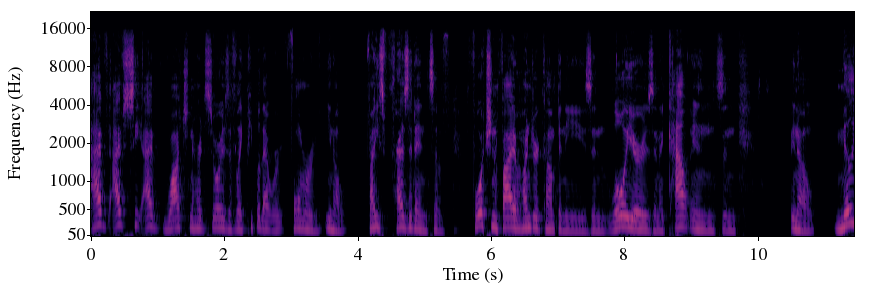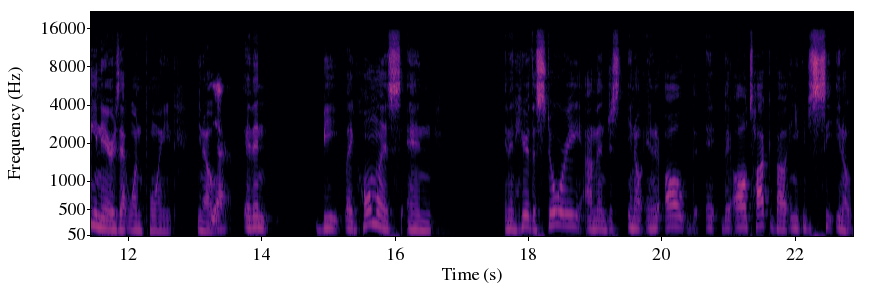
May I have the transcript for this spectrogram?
I've I've seen I've watched and heard stories of like people that were former you know vice presidents of Fortune 500 companies and lawyers and accountants and you know millionaires at one point you know Yeah. and then be like homeless and and then hear the story and then just you know and it all it, they all talk about and you can just see you know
